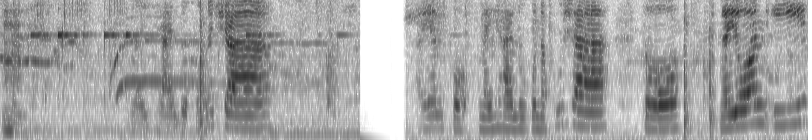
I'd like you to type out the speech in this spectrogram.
Mm. Naihalo ko na siya. Ayan po. Naihalo ko na po siya. So, ngayon is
